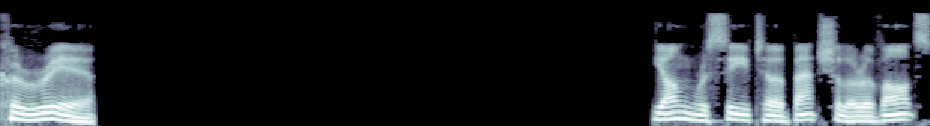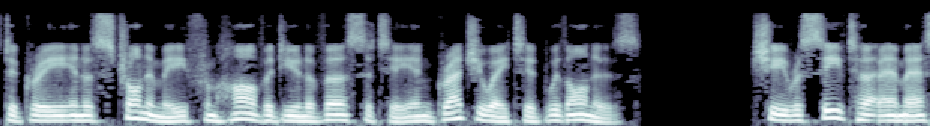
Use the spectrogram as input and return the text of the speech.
Career Young received her Bachelor of Arts degree in astronomy from Harvard University and graduated with honors. She received her MS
